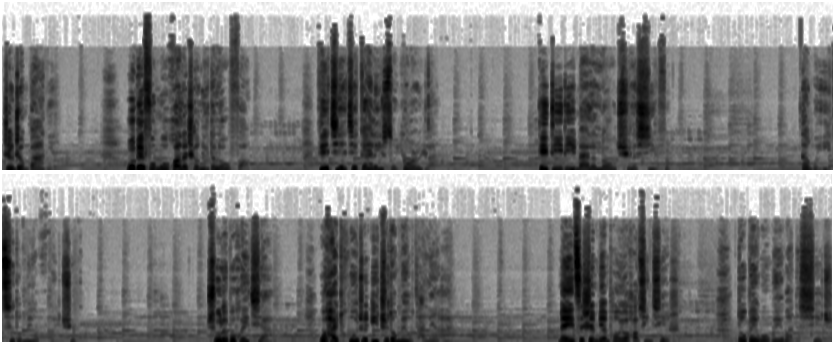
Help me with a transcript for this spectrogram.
整整八年，我给父母换了城里的楼房，给姐姐盖了一所幼儿园，给弟弟买了楼，娶了媳妇儿。但我一次都没有回去过。除了不回家，我还拖着一直都没有谈恋爱。每一次身边朋友好心介绍，都被我委婉的谢绝。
